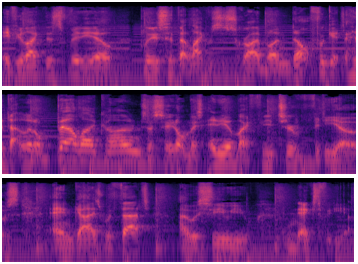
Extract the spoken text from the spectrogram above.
if you like this video, please hit that like and subscribe button. Don't forget to hit that little bell icon just so you don't miss any of my future videos. And guys, with that, I will see you next video.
